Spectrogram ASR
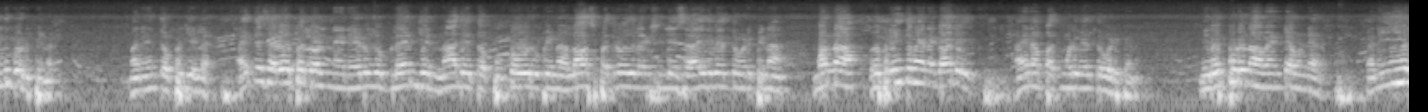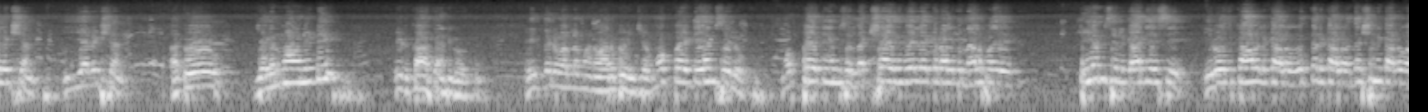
ఎందుకు ఓడిపోయినారు? మనం ఏం తప్పు చేయలే. అయితే సరే పిల్లలు నేను ఏ రోజు బ్లేమ్ చేయను. నాదే తప్పు. కోవిడిపోయినా లాస్ పది రోజులు ఎలక్షన్ చేసి ఐదు వేలతో ఓడిపోయినా మొన్న విపరీతమైన గాలి. అయినా పదమూడు వేలతో ఓడిపోయినా. మీరు ఎప్పుడు నా వెంటే ఉన్నారు కానీ ఈ ఎలక్షన్ ఈ ఎలక్షన్ అటు జగన్మోహన్ రెడ్డి ఇటు కాకాని గోపి ఇద్దరి వల్ల మనం అనుభవించాం. ముప్పై టీఎంసీలు ముప్పై టీఎంసీలు లక్ష ఐదు వేల ఎకరాలకు నలభై టీఎంసీలు కాజేసి ఈరోజు కావలి కాలువ ఉత్తర కాలువ దక్షిణ కాలువ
